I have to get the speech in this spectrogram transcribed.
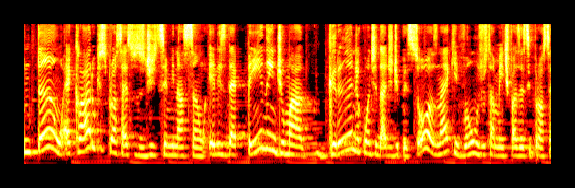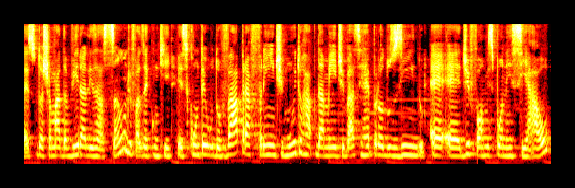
Então, é claro que os processos de disseminação, eles dependem de uma grande quantidade de pessoas, né, que vão justamente fazer esse processo da chamada viralização, de fazer com que esse conteúdo vá para frente muito rapidamente, vá se reproduzindo é, é, de forma exponencial.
